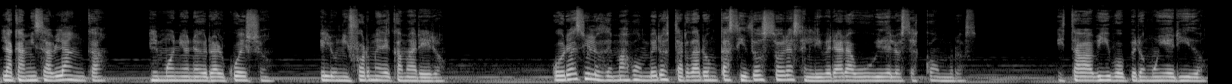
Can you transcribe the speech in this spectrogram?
La camisa blanca, el moño negro al cuello, el uniforme de camarero. Horacio y los demás bomberos tardaron casi dos horas en liberar a Bubi de los escombros. Estaba vivo pero muy herido.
